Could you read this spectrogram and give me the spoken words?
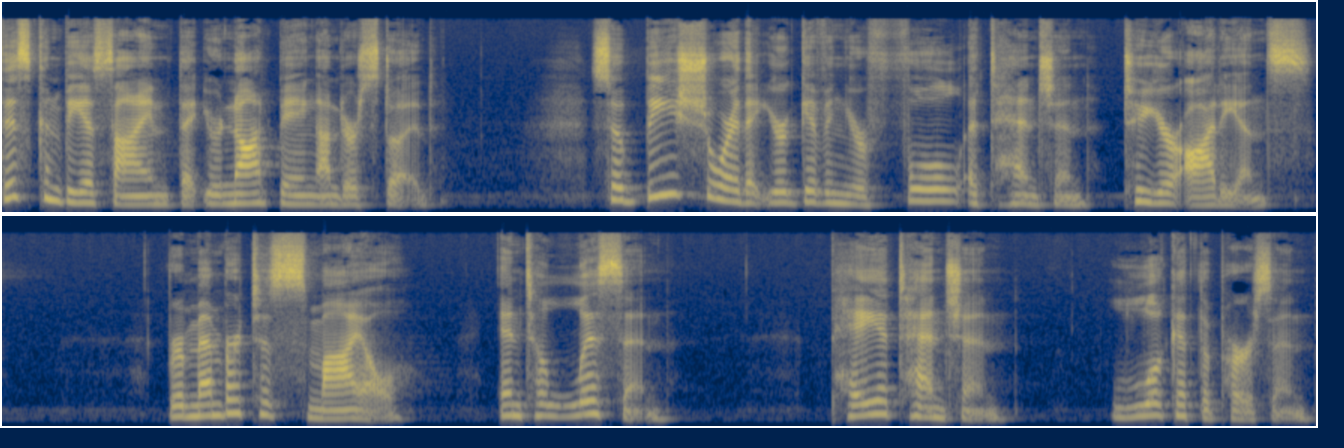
This can be a sign that you're not being understood. So be sure that you're giving your full attention to your audience. Remember to smile and to listen. Pay attention, look at the person,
